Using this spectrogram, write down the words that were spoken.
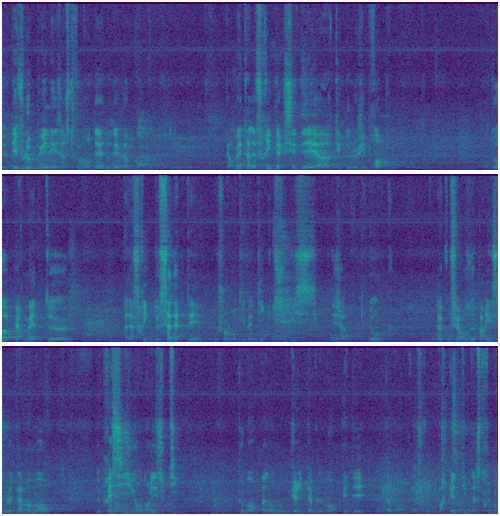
de développer les instruments d'aide au développement, permettre à l'Afrique d'accéder à technologies propres, on doit permettre euh, à l'Afrique de s'adapter aux changements climatiques qu'ils subissent déjà. Donc la conférence de Paris, ça doit être un moment de précision dans les outils. Comment allons-nous véritablement aider notamment l'Afrique? Par quel type d'instrument?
